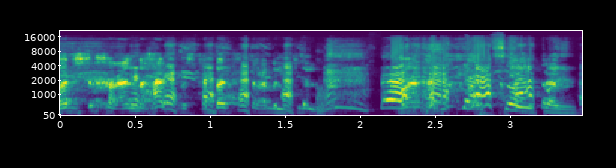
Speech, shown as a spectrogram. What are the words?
ما تشتغل على المحك بس حبيت تعمل كلمه إيش قاعد تسوي طيب؟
